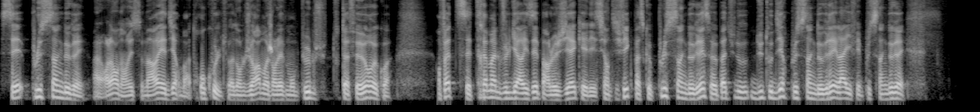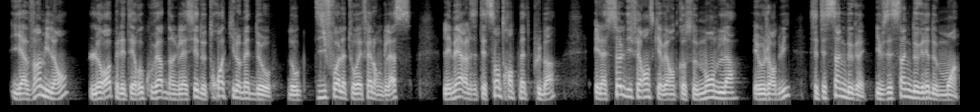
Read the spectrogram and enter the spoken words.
c'est plus 5 degrés. Alors là, on a envie de se marrer et dire, bah trop cool, tu vois, dans le Jura, moi j'enlève mon pull, je suis tout à fait heureux, quoi. En fait, c'est très mal vulgarisé par le GIEC et les scientifiques, parce que plus 5 degrés, ça veut pas du tout dire plus 5 degrés, là, il fait plus 5 degrés. Il y a 20 000 ans, l'Europe, elle était recouverte d'un glacier de 3 km de haut, donc 10 fois la Tour Eiffel en glace. Les mers, elles étaient 130 mètres plus bas. Et la seule différence qu'il y avait entre ce monde-là et aujourd'hui, c'était 5 degrés. Il faisait 5 degrés de moins.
